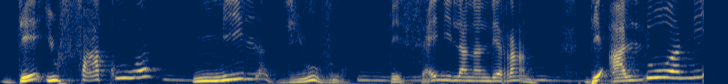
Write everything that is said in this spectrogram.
de io fako io a mila diovina de zay ny ilana an'le rano de alohany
